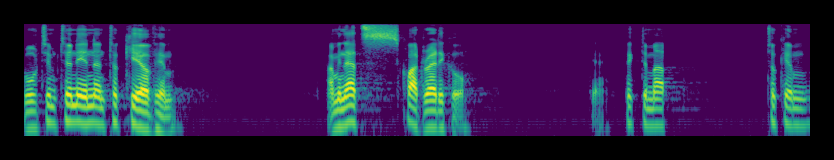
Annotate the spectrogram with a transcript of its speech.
brought him to an inn, and took care of him. I mean, that's quite radical. Okay. Picked him up, took him,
